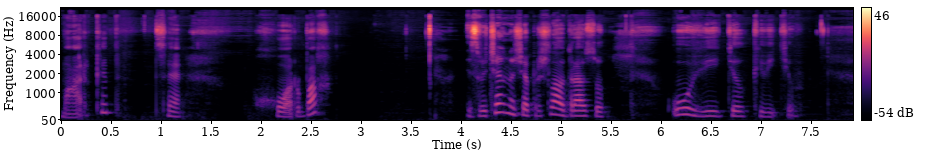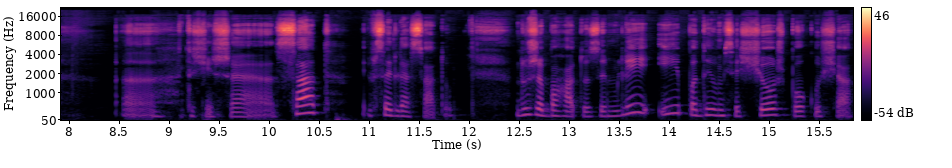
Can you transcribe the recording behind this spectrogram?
маркет, це Хорбах. І, звичайно, я прийшла одразу у відділ квітів. Е, Точніше, сад і все для саду. Дуже багато землі, і подивимося, що ж по кущах.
